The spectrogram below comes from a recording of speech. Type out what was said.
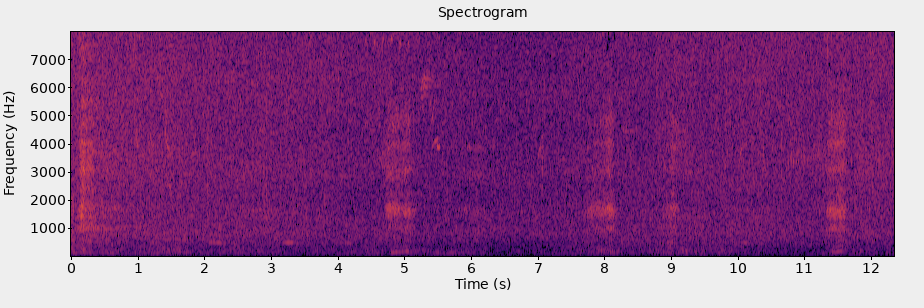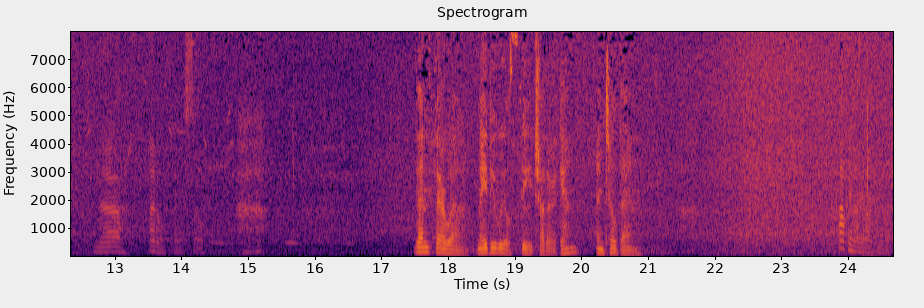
argue with that? Nah, I don't think so. Then farewell. Maybe we'll see each other again. Until then. How can I argue with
